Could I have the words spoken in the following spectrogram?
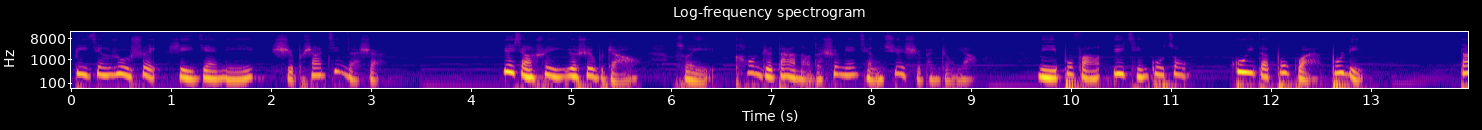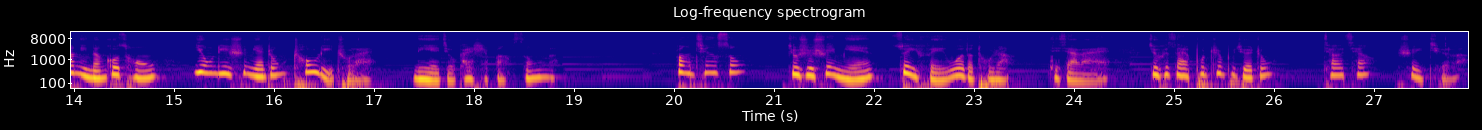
毕竟入睡是一件你使不上劲的事儿，越想睡越睡不着，所以控制大脑的睡眠情绪十分重要。你不妨欲擒故纵，故意的不管不理。当你能够从用力睡眠中抽离出来，你也就开始放松了。放轻松就是睡眠最肥沃的土壤，接下来就会在不知不觉中悄悄睡去了。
